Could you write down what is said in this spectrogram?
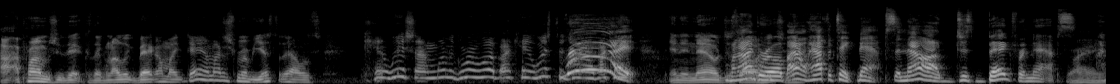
I, I promise you that because like when I look back, I'm like, damn. I just remember yesterday I was. Can't wish I want to grow up. I can't wish to drive. I can't. Right. And then now, just When I grow up, you. I don't have to take naps, and now I just beg for naps. Right. I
